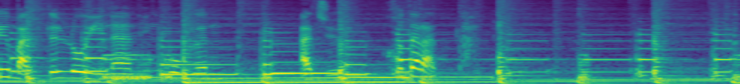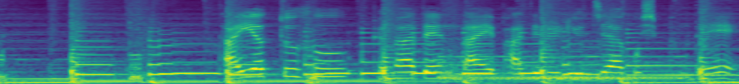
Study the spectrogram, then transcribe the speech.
그 맛들로 인한 행복은 아주 커다랗다. 다이어트 후 변화된 나의 바디를 유지하고 싶은데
